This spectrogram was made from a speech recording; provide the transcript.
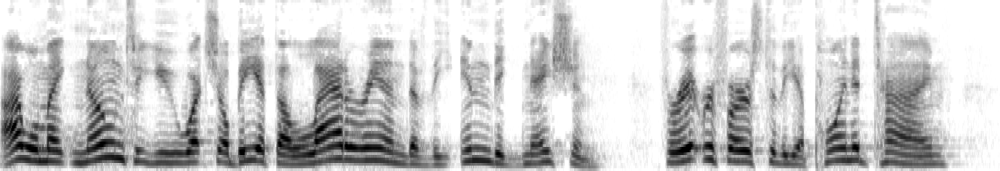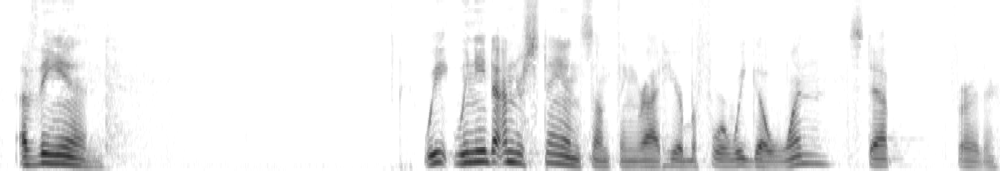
I will make known to you what shall be at the latter end of the indignation, for it refers to the appointed time of the end. We, we need to understand something right here before we go one step further.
